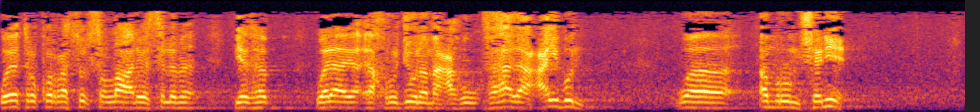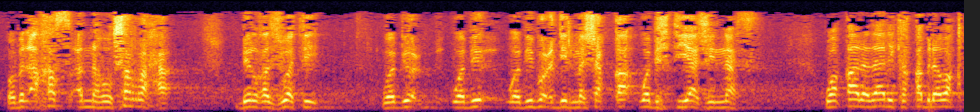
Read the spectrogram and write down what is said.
ويترك الرسول صلى الله عليه وسلم يذهب ولا يخرجون معه. فهذا عيب وأمر شنيع. وبالأخص أنه صرح بالغزوة وببعد المشقة وباحتياج الناس. وقال ذلك قبل وقت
